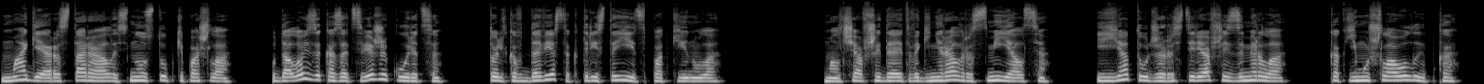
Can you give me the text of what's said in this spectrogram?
Магия расстаралась, на уступки пошла. Удалось заказать свежей курицы. Только в довесок 300 яиц подкинула. Молчавший до этого генерал рассмеялся. И я тут же, растерявшись, замерла, как ему шла улыбка.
